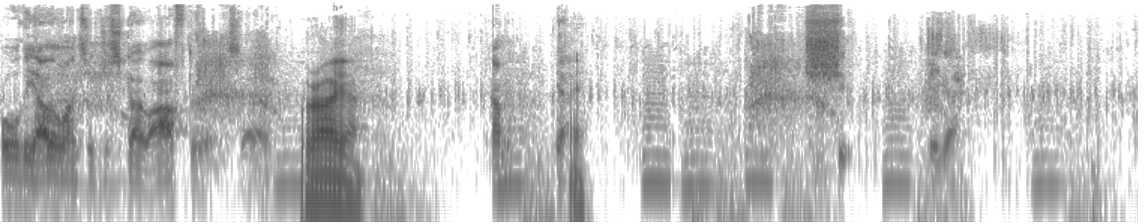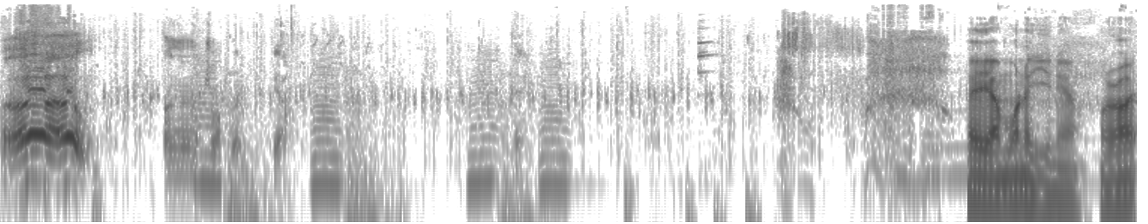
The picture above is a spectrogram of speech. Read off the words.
all the other ones will just go after it. So Where are you? Um, come, yeah. Hey. Shit. There you go. Oh, oh. I'm gonna drop it. Yeah. Hey, I'm one of you now. All right.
